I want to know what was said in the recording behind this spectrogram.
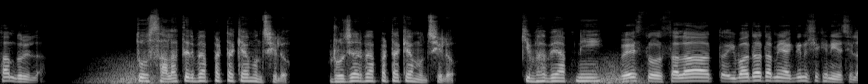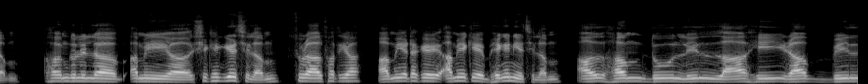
আলহামদুলিল্লাহ। তো সালাতের ব্যাপারটা কেমন ছিল? রোজার ব্যাপারটা কেমন ছিল? কীভাবে আপনি বেশ তো সালাত ইবাদত আমি একদিনে শিখে নিয়েছিলাম। আলহামদুলিল্লাহ আমি শিখে গিয়েছিলাম সুরা আল ফাতিহা আমি এটাকে আমি একে ভেঙে নিয়েছিলাম। আলহামদুলিল্লাহি রাব্বিল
